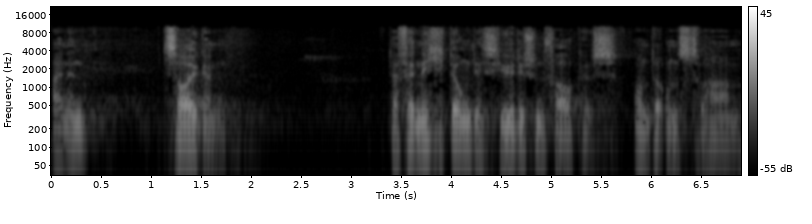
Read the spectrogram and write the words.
einen Zeugen der Vernichtung des jüdischen Volkes unter uns zu haben.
